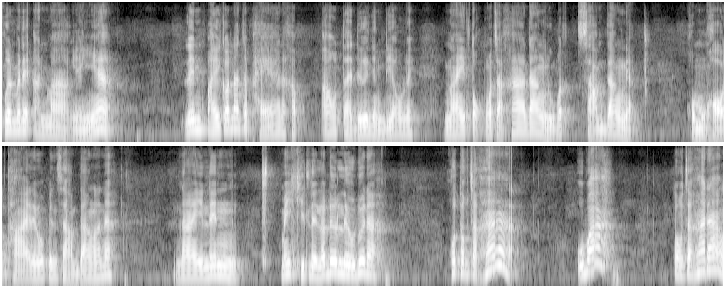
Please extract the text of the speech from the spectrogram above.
เพื่อนไม่ได้อ่านหมากอย่างเงี้ยเล่นไปก็น่าจะแพ้นะครับ เอาแต่เดินอย่างเดียวเลยนายตกมาจากห้าดั้งหรือว่าสามดั้งเนี่ย ผมขอทายเลยว่าเป็นสามดั้งแล้วนะนายเล่นไม่คิดเลยแล้วเดินเร็วด้วยนะโคตกจากห้าอุบ้าตกจากห้าดั้ง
